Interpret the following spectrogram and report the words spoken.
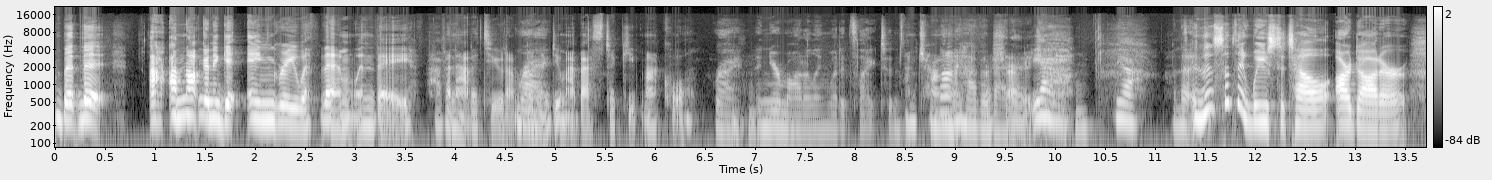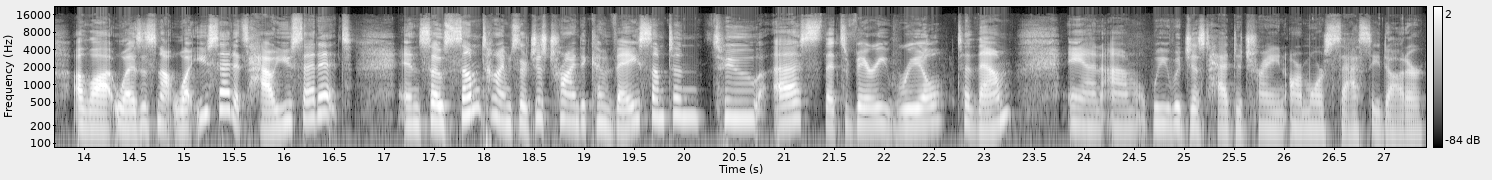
But that I, I'm not going to get angry with them when they have an attitude. I'm going to do my best to keep my cool. Right. Mm-hmm. And you're modeling what it's like to I'm trying not have a bad sure. attitude. Yeah. Yeah. And then something we used to tell our daughter a lot was it's not what you said, it's how you said it. And so sometimes they're just trying to convey something to us that's very real to them. And um, we would just had to train our more sassy daughter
